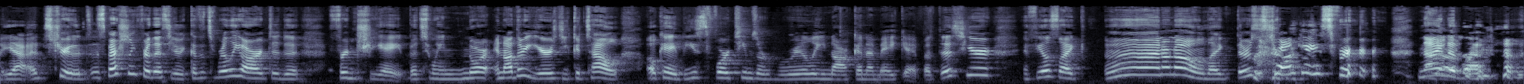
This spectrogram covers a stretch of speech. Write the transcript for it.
yeah, it's true, It's- especially for this year because it's really hard to differentiate between nor in other years you could tell okay these four teams are really not going to make it, but this year it feels like uh, I don't know, like there's a strong case for nine Yeah. of them.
